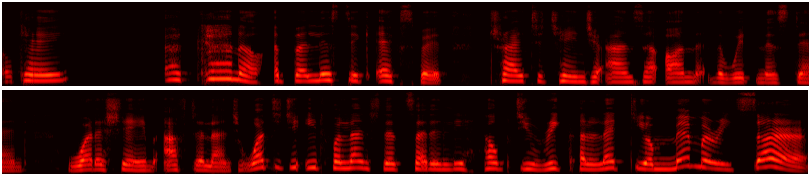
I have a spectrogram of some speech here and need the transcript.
okay? A colonel, a ballistic expert, tried to change your answer on the witness stand. What a shame after lunch. What did you eat for lunch that suddenly helped you recollect your memory, sir?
